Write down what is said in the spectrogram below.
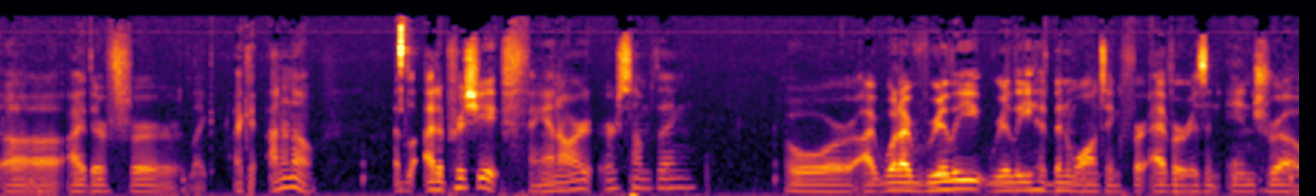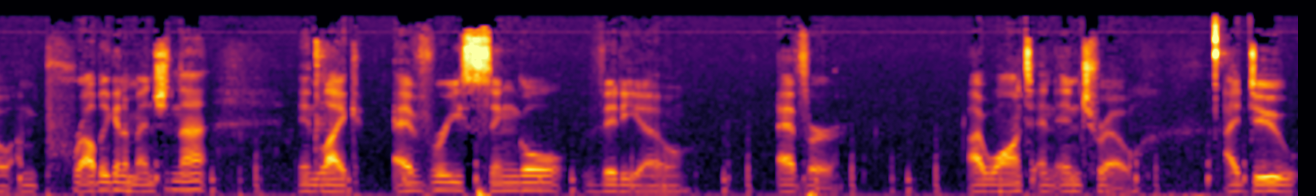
Uh, either for, like, I, I don't know. I'd, I'd appreciate fan art or something or I, what I really, really have been wanting forever is an intro. I'm probably gonna mention that in like every single video ever. I want an intro. I do.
